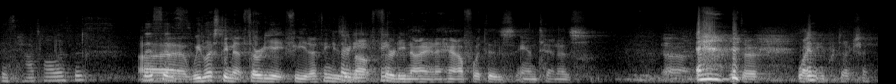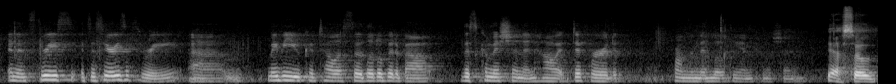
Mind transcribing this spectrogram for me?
this, how tall is this? this uh, is we list him at 38 feet. I think he's about feet? 39 and a half with his antennas uh, with their lightning and, protection. And it's three. It's a series of three. Um, maybe you could tell us a little bit about this commission and how it differed from the Midlothian Commission. Yeah. So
